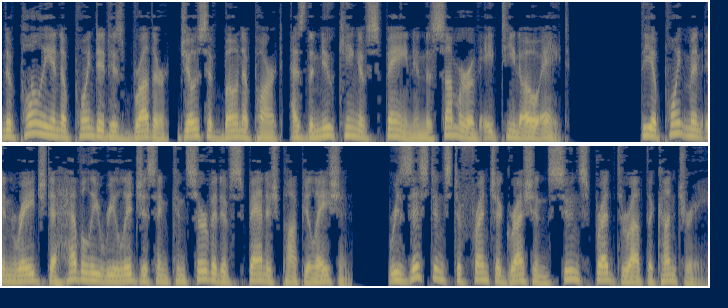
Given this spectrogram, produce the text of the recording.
Napoleon appointed his brother, Joseph Bonaparte, as the new King of Spain in the summer of 1808. The appointment enraged a heavily religious and conservative Spanish population. Resistance to French aggression soon spread throughout the country.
